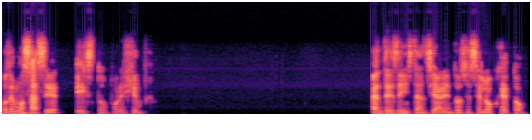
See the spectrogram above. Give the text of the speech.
Podemos hacer esto, por ejemplo. Antes de instanciar entonces el objeto,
